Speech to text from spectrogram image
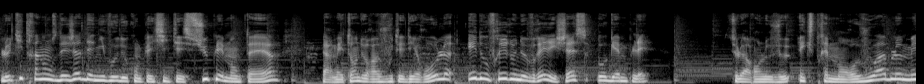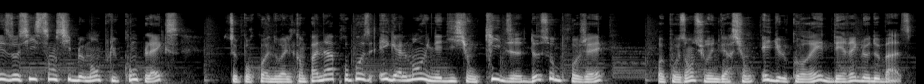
le titre annonce déjà des niveaux de complexité supplémentaires, permettant de rajouter des rôles et d'offrir une vraie richesse au gameplay. Cela rend le jeu extrêmement rejouable, mais aussi sensiblement plus complexe, ce pourquoi Noël Campana propose également une édition Kids de son projet, reposant sur une version édulcorée des règles de base.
